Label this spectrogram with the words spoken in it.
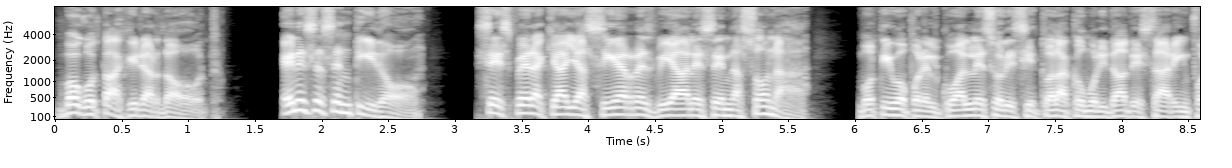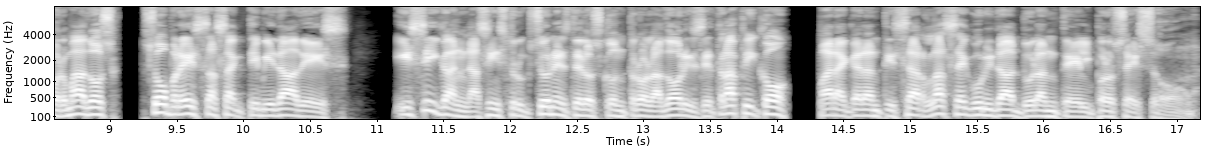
Bogotá-Girardot. En ese sentido, se espera que haya cierres viales en la zona, motivo por el cual le solicitó a la comunidad estar informados sobre estas actividades y sigan las instrucciones de los controladores de tráfico para garantizar la seguridad durante el proceso.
